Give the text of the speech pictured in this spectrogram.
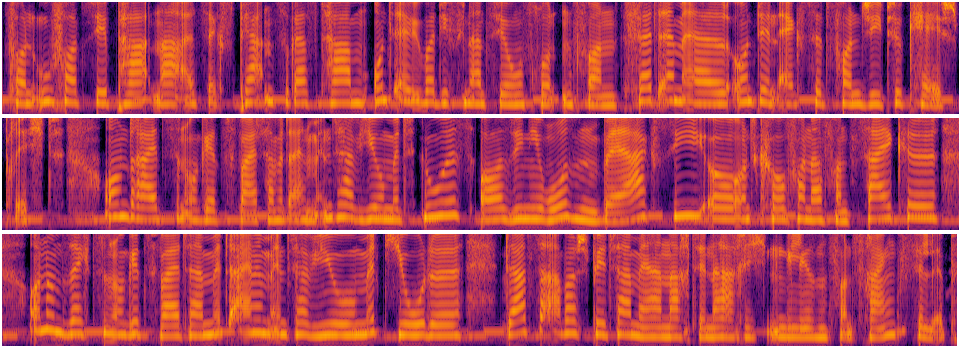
von UVC Partner als Experten zu Gast haben und er über die Finanzierungsrunden von FedML und den Exit von G2K spricht. Um 13 Uhr geht's weiter mit einem Interview mit Louis Orsini Rosenberg, CEO und Co-Founder von Cycle und um 16 Uhr geht's weiter mit einem Interview mit Jodel. Dazu aber später mehr nach den Nachrichten gelesen von Frank Philipp.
